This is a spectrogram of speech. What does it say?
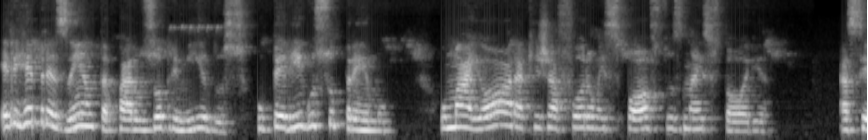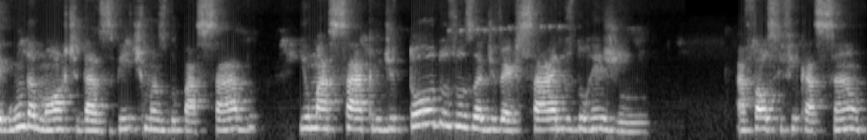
Ele representa para os oprimidos o perigo supremo, o maior a que já foram expostos na história. A segunda morte das vítimas do passado e o massacre de todos os adversários do regime. A falsificação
